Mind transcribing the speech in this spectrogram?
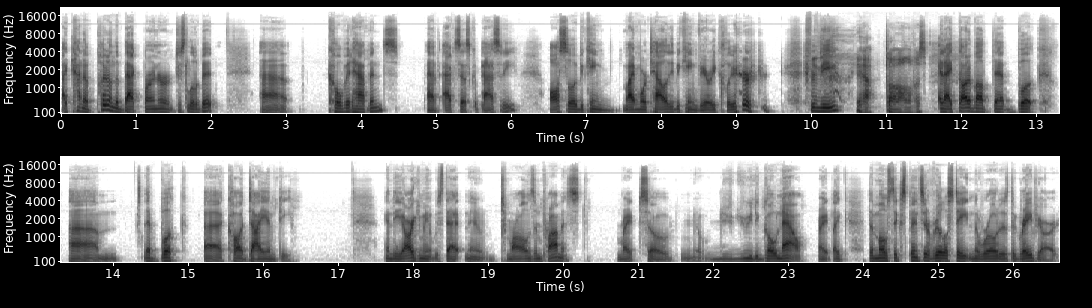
I kind of put on the back burner just a little bit. Uh, COVID happens. I have access capacity. Also, it became my mortality became very clear for me Yeah, to all of us. and I thought about that book, um, that book uh, called "Die Empty," and the argument was that you know, tomorrow isn't promised, right? So you, know, you, you need to go now, right? Like the most expensive real estate in the world is the graveyard,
